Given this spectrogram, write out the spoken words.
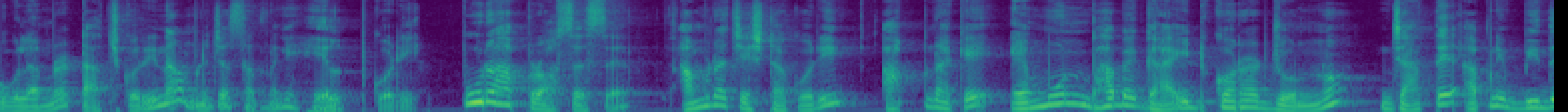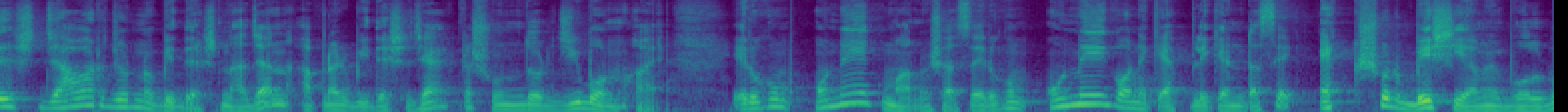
ওগুলো আমরা টাচ করি না, আমরা জাস্ট আপনাকে হেল্প করি। পুরা প্রসেসে আমরা চেষ্টা করি আপনাকে এমনভাবে গাইড করার জন্য যাতে আপনি বিদেশ যাওয়ার জন্য বিদেশ না যান, আপনার বিদেশে যায় একটা সুন্দর জীবন হয়। এরকম অনেক মানুষ আছে, এরকম অনেক অনেক অ্যাপ্লিক্যান্ট আছে, একশোর বেশি আমি বলব,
